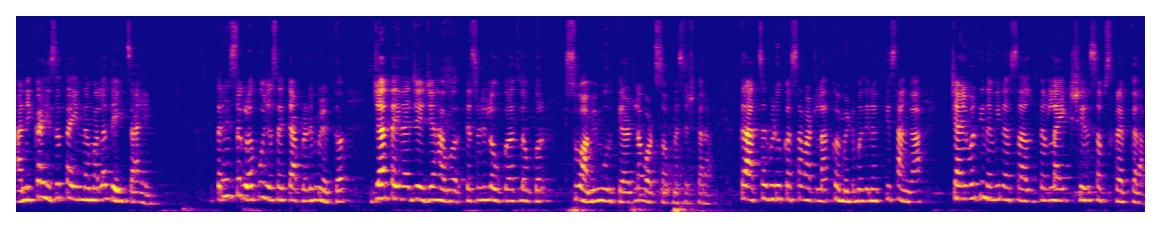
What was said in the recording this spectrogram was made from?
आणि काहीसं ताईंना मला द्यायचं आहे. तर हे सगळं पूजा साहित्य आपल्याकडे मिळतं. ज्या ताईला जे जे हवं त्यासाठी लवकरात लवकर स्वामी मूर्ती आर्टला व्हॉट्सअप मेसेज करा. तर आजचा व्हिडिओ कसा वाटला कमेंटमध्ये नक्की सांगा. चॅनलवरती नवीन असाल तर लाईक शेअर सबस्क्राईब करा.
